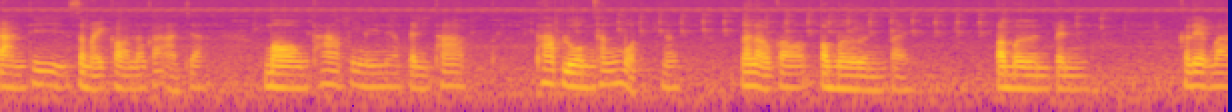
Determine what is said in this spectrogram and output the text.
การที่สมัยก่อนเราก็อาจจะมองภาพพวกนี้เนี่ยเป็นภาพ ภาพรวมทั้งหมดนะแล้วเราก็ประเมินไป ประเมินเป็นเขาเรียกว่า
